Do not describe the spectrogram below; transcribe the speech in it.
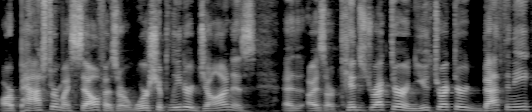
our pastor, myself, as our worship leader, John, as, as, as, our kids director and youth director, Bethany,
